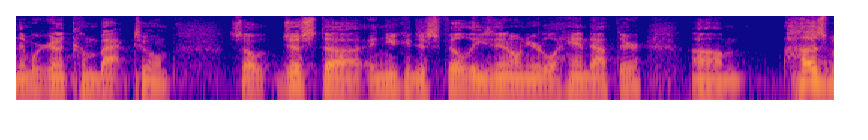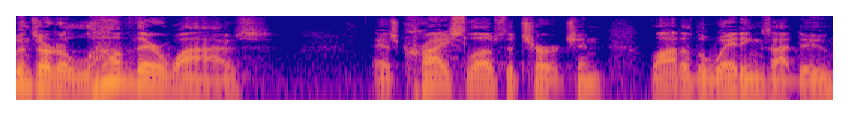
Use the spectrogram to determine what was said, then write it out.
and then we're going to come back to them. So just, uh, and you can just fill these in on your little handout there. Um, husbands are to love their wives as Christ loves the church. And a lot of the weddings I do,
